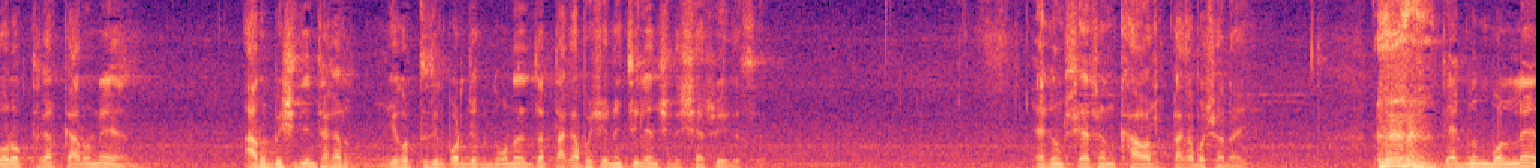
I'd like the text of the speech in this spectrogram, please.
গরব থাকার কারণে আরও বেশি দিন থাকার ইয়ে করতেছিলেন পর্যায়ে কিন্তু ওনাদের যা টাকা পয়সা নিয়েছিলেন সেটা শেষ হয়ে গেছে। এখন শেষ এখন খাওয়ার টাকা পয়সা নাই। তো একজন বললেন,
